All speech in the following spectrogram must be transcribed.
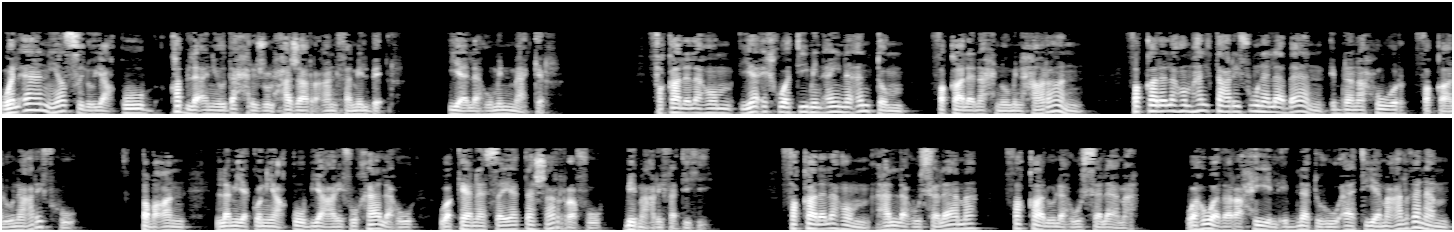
والآن يصل يعقوب قبل أن يدحرج الحجر عن فم البئر. يا له من ماكر. فقال لهم يا إخوتي من أين أنتم؟ فقال نحن من حاران. فقال لهم هل تعرفون لابان ابن نحور؟ فقالوا نعرفه. طبعا لم يكن يعقوب يعرف خاله وكان سيتشرف بمعرفته. فقال لهم هل له سلامة؟ فقالوا له سلامة. وهو ذا رحيل ابنته آتية مع الغنم.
